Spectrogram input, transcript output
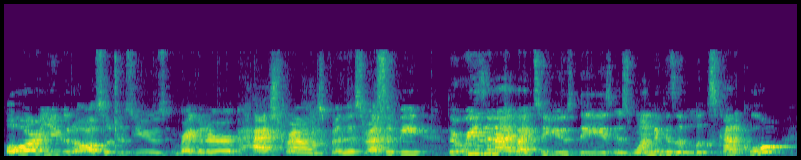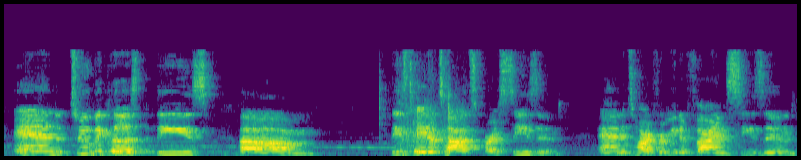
Or you could also just use regular hash browns for this recipe. The reason I like to use these is one because it looks kind of cool and two because these um, these tater tots are seasoned and it's hard for me to find seasoned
